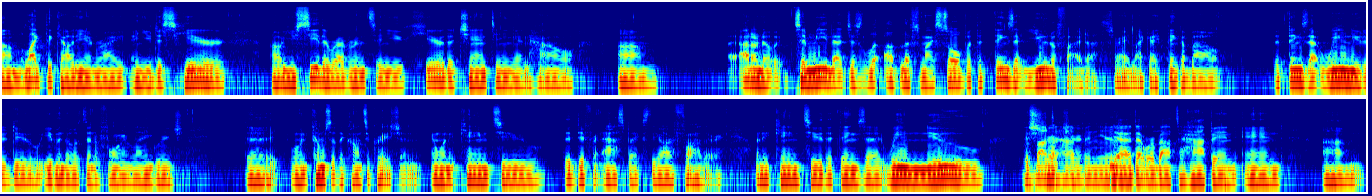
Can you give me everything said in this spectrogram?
um, like the Chaldean rite, and you just hear, uh, you see the reverence, and you hear the chanting, and how, um, I don't know. To me, that just li- uplifts my soul. But the things that unified us, right? Like I think about the things that we knew to do, even though it's in a foreign language. The when it comes to the consecration, and when it came to the different aspects, the Our Father, when it came to the things that we knew the About to structure, happen, yeah. yeah, that were about to happen, and um,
